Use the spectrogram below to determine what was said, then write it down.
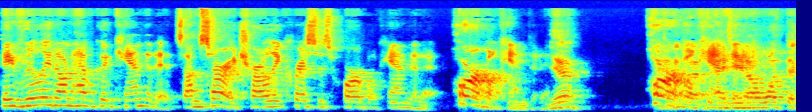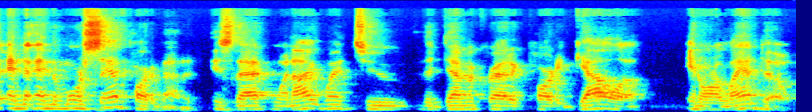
they really don't have good candidates. I'm sorry, Charlie Crist is horrible candidate. Horrible candidate. Yeah. Horrible and, candidate. And you know what? The, and, the, and the more sad part about it is that when I went to the Democratic Party gala in Orlando,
